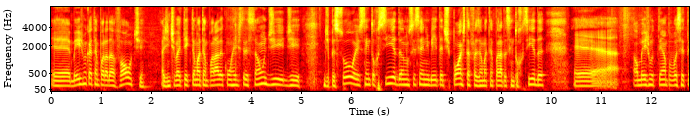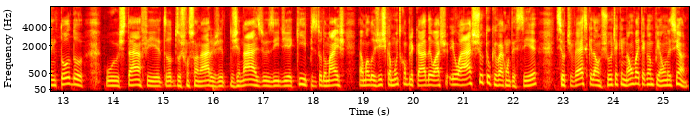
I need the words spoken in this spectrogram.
é, mesmo que a temporada volte, a gente vai ter que ter uma temporada com restrição de, de, de pessoas, sem torcida. Eu não sei se a NBA está disposta a fazer uma temporada sem torcida. É, ao mesmo tempo, você tem todo o staff, todos os funcionários de ginásios e de equipes e tudo mais. É uma logística muito complicada. Eu acho, eu acho que o que vai acontecer, se eu tivesse que dar um chute, é que não vai ter campeão nesse ano.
